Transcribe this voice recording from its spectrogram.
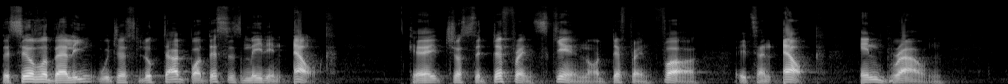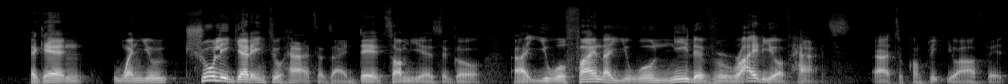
the silver belly we just looked at, but this is made in elk. Okay, just a different skin or different fur. It's an elk in brown. Again, when you truly get into hats, as I did some years ago, uh, you will find that you will need a variety of hats uh, to complete your outfit.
